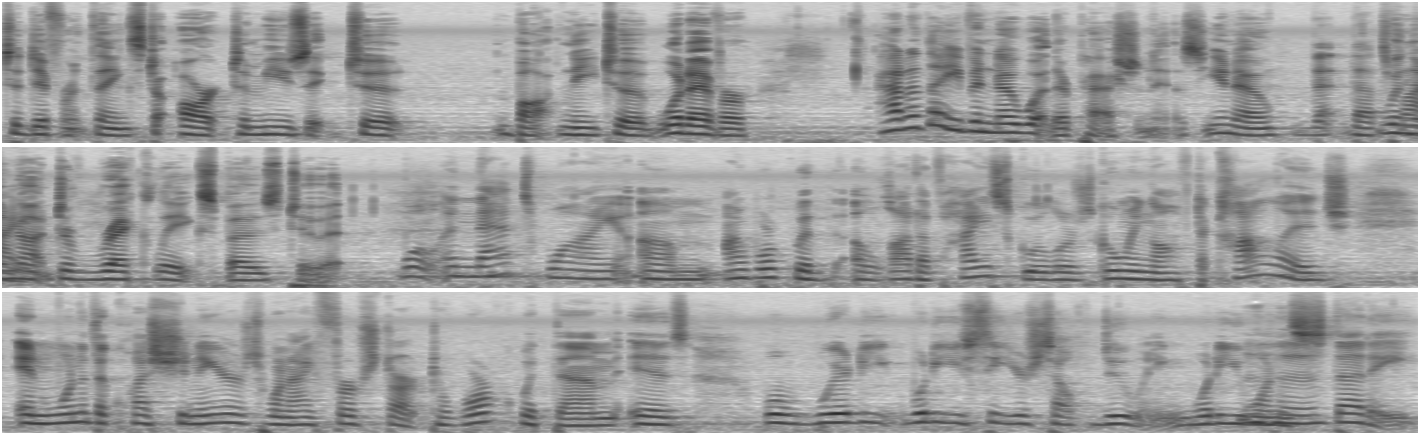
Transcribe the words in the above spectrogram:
to different things, to art, to music, to botany, to whatever, how do they even know what their passion is? You know, That- that's when right. they're not directly exposed to it. Well, and that's why um, I work with a lot of high schoolers going off to college, and one of the questionnaires when I first start to work with them is, well, where do you, what do you see yourself doing? What do you want to study?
